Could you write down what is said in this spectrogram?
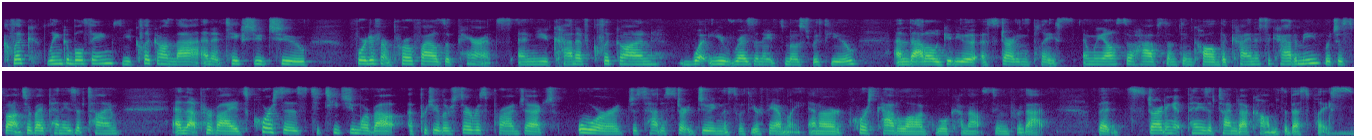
click linkable things. You click on that, and it takes you to four different profiles of parents, and you kind of click on what you resonates most with you, and that'll give you a starting place. And we also have something called the Kindness Academy, which is sponsored by Pennies of Time, and that provides courses to teach you more about a particular service project or just how to start doing this with your family. And our course catalog will come out soon for that. But starting at penniesoftime.com is the best place.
